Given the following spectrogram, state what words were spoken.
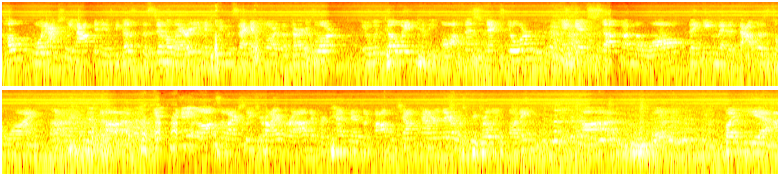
hope, what actually happen is because of the similarity between the second floor and the third floor, it would go into the office next door and get stuck on the wall thinking that that was the line. Uh, it may also actually drive around and pretend there's a coffee shop counter there, which would be really funny. Uh, but yeah.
